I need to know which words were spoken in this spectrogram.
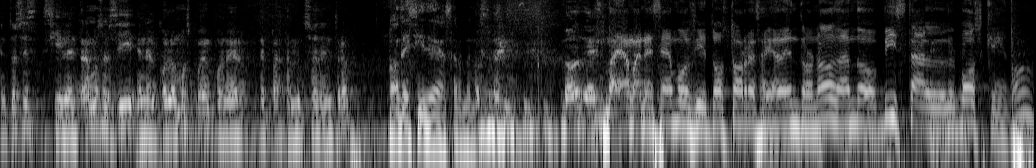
entonces, si le entramos así, en el Colomos pueden poner departamentos adentro. No des ideas, Armando. No, de- Vaya amanecemos y dos torres allá adentro, ¿no? Dando vista al bosque, ¿no?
